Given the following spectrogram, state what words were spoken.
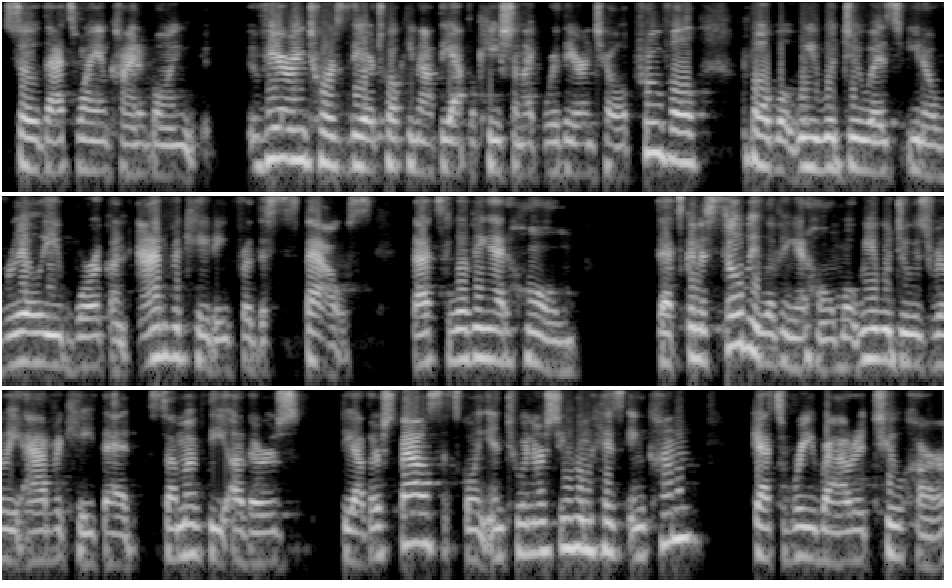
So that's why I'm kind of going veering towards there, talking about the application, like we're there until approval. But what we would do is, you know, really work on advocating for the spouse that's living at home, that's going to still be living at home. What we would do is really advocate that some of the others, the other spouse that's going into a nursing home, his income gets rerouted to her,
